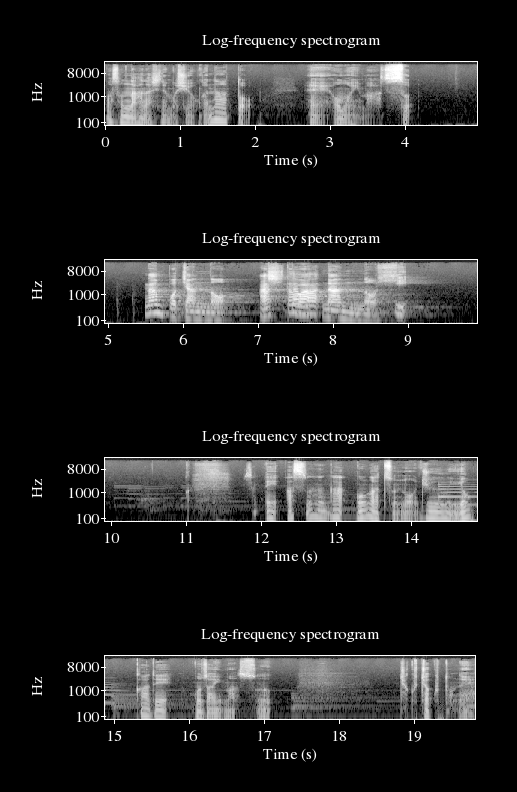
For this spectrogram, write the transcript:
まあ、そんな話でもしようかなと、えー、思います。なんぽちゃんの明日は何の日？さて、明日が5月の14日でございます。着々とね、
